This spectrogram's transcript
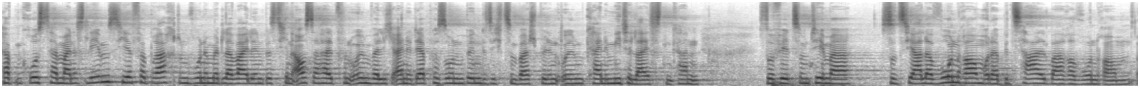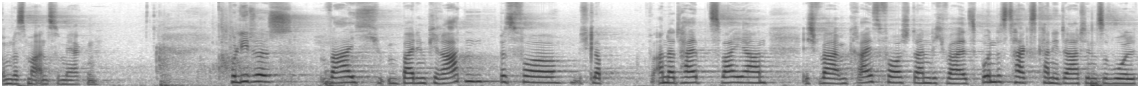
habe einen Großteil meines Lebens hier verbracht und wohne mittlerweile ein bisschen außerhalb von Ulm, weil ich eine der Personen bin, die sich zum Beispiel in Ulm keine Miete leisten kann. So viel zum Thema sozialer Wohnraum oder bezahlbarer Wohnraum, um das mal anzumerken. Politisch war ich bei den Piraten bis vor, ich glaube, anderthalb, zwei Jahren. Ich war im Kreisvorstand, ich war als Bundestagskandidatin sowohl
